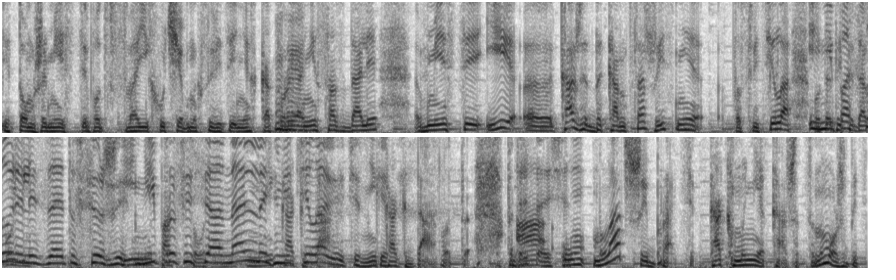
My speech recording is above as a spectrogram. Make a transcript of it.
и том же месте, вот в своих учебных заведениях, которые угу. они создали вместе, и э, каждый до конца жизни посвятила и вот не этой поссорились педагогике. за это всю жизнь, И ни профессионально, поссорились. ни Никогда, человечески. Никогда. Вот. Потрясающе. А у младшие братья, как мне кажется, ну, может быть,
